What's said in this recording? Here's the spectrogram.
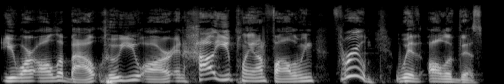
you are all about, who you are, and how you plan on following through with all of this.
